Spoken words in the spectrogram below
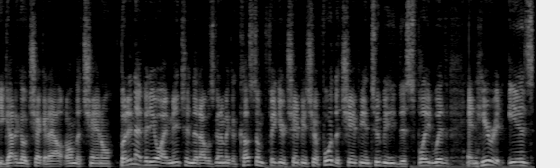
You got to go check it out on the channel. But in that video, I mentioned that I was going to make a custom figure championship for the champion to be displayed with, and here it is.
